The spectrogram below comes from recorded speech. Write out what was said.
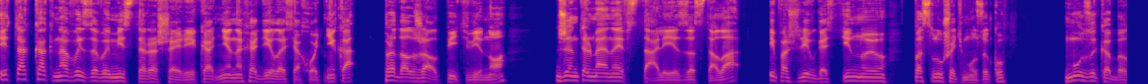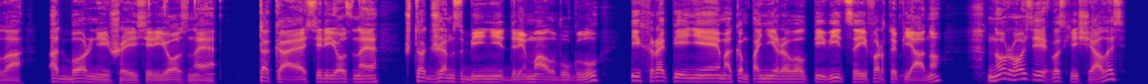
И так как на вызовы мистера Шерика не находилось охотника, продолжал пить вино, джентльмены встали из-за стола и пошли в гостиную послушать музыку. Музыка была отборнейшая и серьезная, такая серьезная, что Джемс Бини дремал в углу и храпением аккомпанировал певица и фортепиано, но Рози восхищалась,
